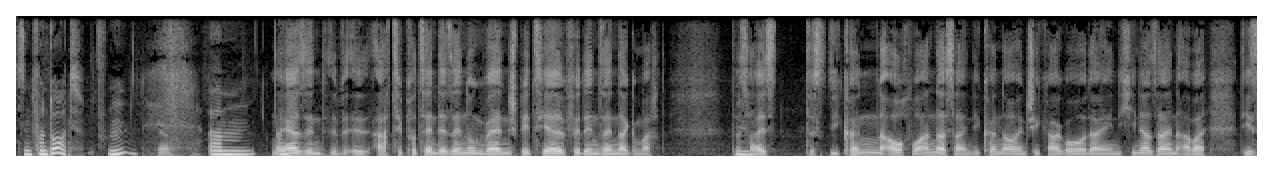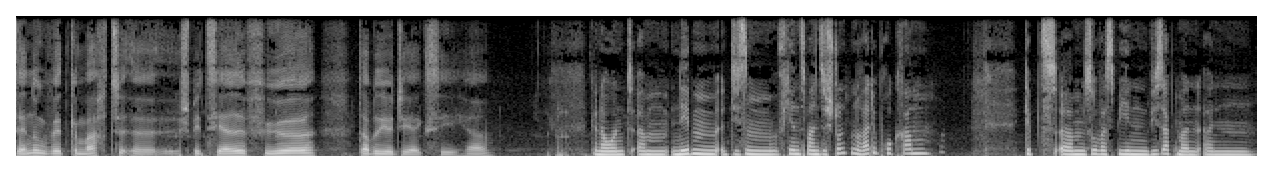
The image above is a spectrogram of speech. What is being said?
sind von dort. Hm? Ja. Ähm, Naja, sind äh, 80 Prozent der Sendungen werden speziell für den Sender gemacht. Das Mhm. heißt, das, die können auch woanders sein. Die können auch in Chicago oder in China sein, aber die Sendung wird gemacht äh, speziell für WGXC. Ja. Genau, und ähm, neben diesem 24-Stunden-Radioprogramm gibt es ähm, sowas wie ein, wie sagt man, ein,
